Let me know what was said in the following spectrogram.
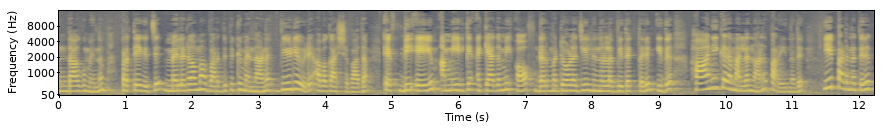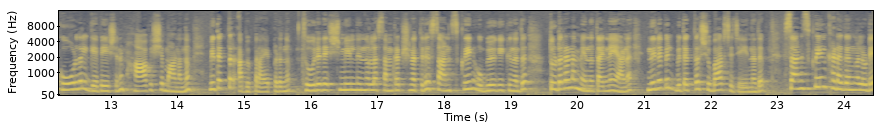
ഉണ്ടാകുമെന്നും പ്രത്യേകിച്ച് മെലനോമ വർദ്ധിപ്പിക്കുമെന്നാണ് വീഡിയോയുടെ അവകാശവാദം. എഫ് ഡി എയും അമേരിക്കൻ അക്കാദമി ഓഫ് ഡെർമറ്റോളജിയിൽ നിന്നുള്ള വിദഗ്ധരും ഇത് ഹാനികരമല്ലെന്നാണ് പറയുന്നത്. ഈ പഠനത്തിന് കൂടുതൽ ഗവേഷണം ആവശ്യമാണെന്നും വിദഗ്ധർ അഭിപ്രായപ്പെടുന്നു. സൂര്യരശ്മിയിൽ നിന്നുള്ള സംരക്ഷണത്തിന് സൺസ്ക്രീൻ ഉപയോഗിക്കുന്നത് തുടരണമെന്ന് തന്നെയാണ് നിലവിൽ വിദഗ്ധർ ശുപാർശ ചെയ്യുന്നത്. സൺസ്ക്രീൻ ഘടകങ്ങളുടെ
